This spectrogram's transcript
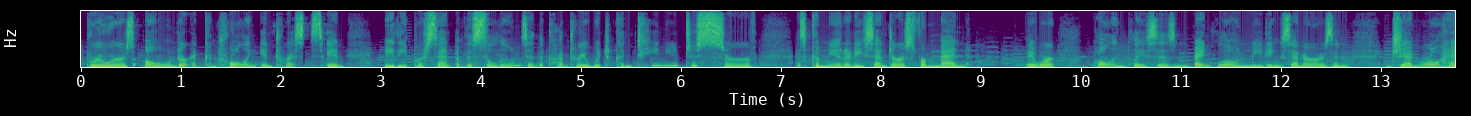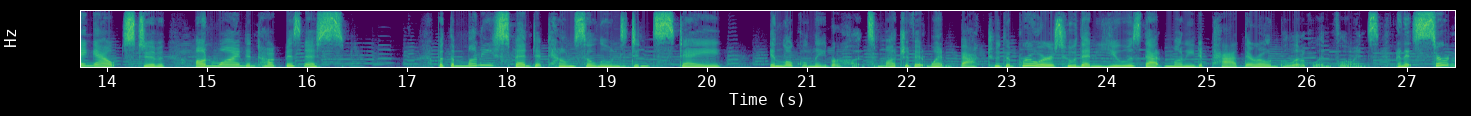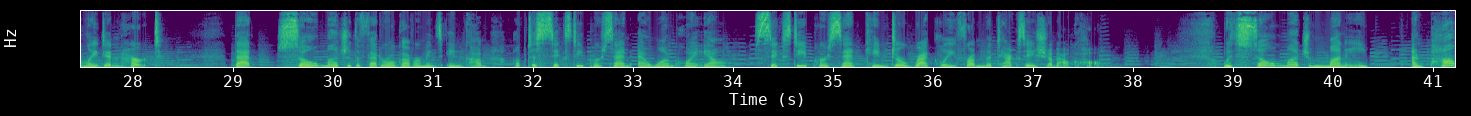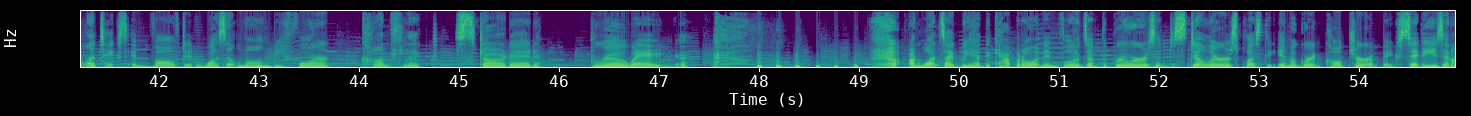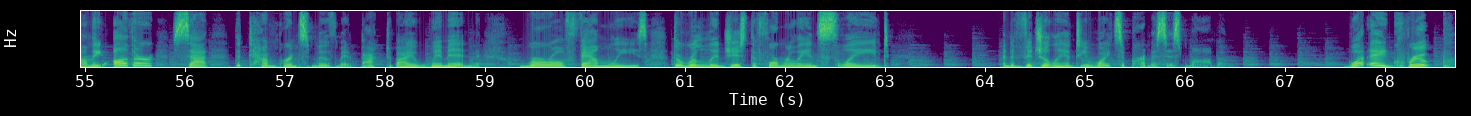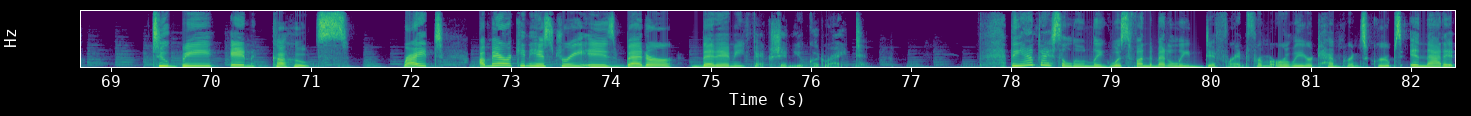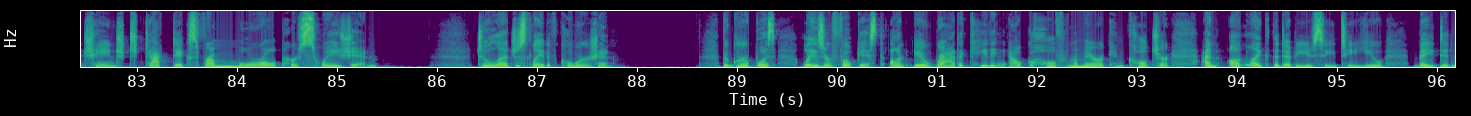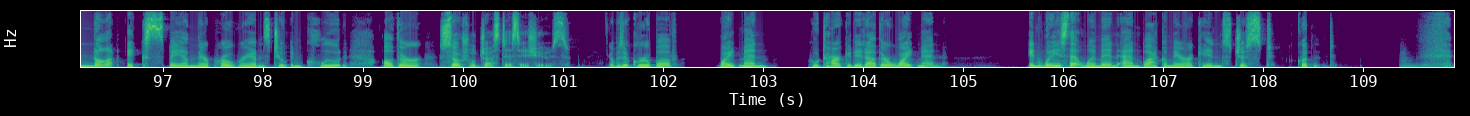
brewers owned or had controlling interests in 80% of the saloons in the country, which continued to serve as community centers for men. They were polling places and bank loan meeting centers and general hangouts to unwind and talk business. But the money spent at town saloons didn't stay in local neighborhoods. Much of it went back to the brewers, who then used that money to pad their own political influence. And it certainly didn't hurt that so much of the federal government's income, up to 60% at one point, y'all, 60% came directly from the taxation of alcohol. With so much money and politics involved, it wasn't long before conflict started brewing. On one side, we had the capital and influence of the brewers and distillers, plus the immigrant culture of big cities. And on the other sat the temperance movement, backed by women, rural families, the religious, the formerly enslaved, and a vigilante white supremacist mob. What a group to be in cahoots, right? American history is better than any fiction you could write. The Anti Saloon League was fundamentally different from earlier temperance groups in that it changed tactics from moral persuasion to legislative coercion. The group was laser focused on eradicating alcohol from American culture, and unlike the WCTU, they did not expand their programs to include other social justice issues. It was a group of white men who targeted other white men in ways that women and black Americans just couldn't.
